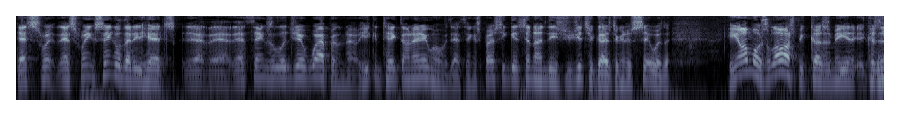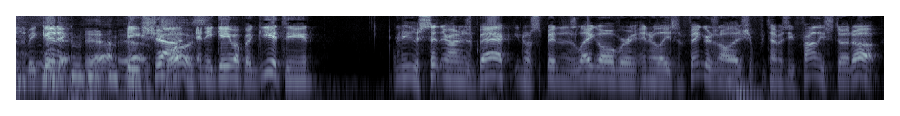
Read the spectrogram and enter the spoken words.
That swing, that swing single that he hits, that, that, that thing's a legit weapon. Now, He can take down anyone with that thing, especially gets in on these jiu-jitsu guys. They're going to sit with it. He almost lost because of me, because in the beginning, Yeah, yeah, he shot close. and he gave up a guillotine. And he was sitting there on his back, you know, spinning his leg over, interlacing fingers and all that shit for 10 minutes. He finally stood up.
